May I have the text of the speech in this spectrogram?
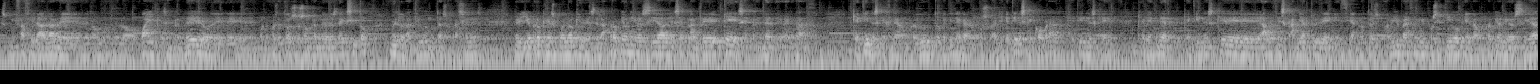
Es muy fácil hablar de, lo, guay que es emprender o de, bueno, pues de todos esos emprendedores de éxito, muy relativo en muchas ocasiones, pero yo creo que es bueno que desde la propia universidad ya se plantee qué es emprender de verdad, que tienes que generar un producto, que tiene que haber un usuario, que tienes que cobrar, que tienes que, que vender, que tienes que a veces cambiar tu idea inicial. ¿no? Entonces, a mí me parece muy positivo que en la propia universidad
